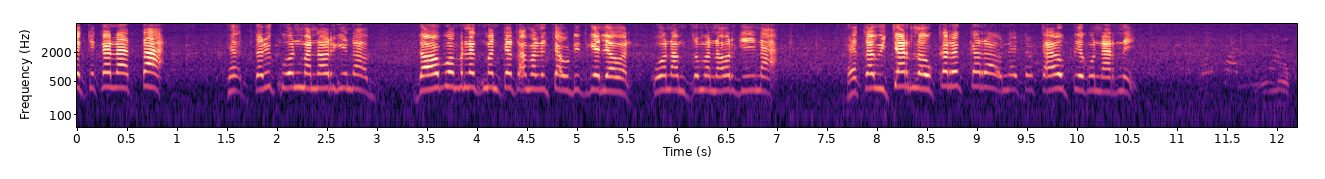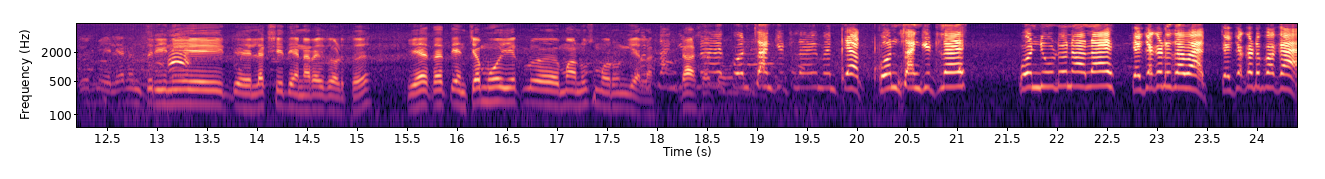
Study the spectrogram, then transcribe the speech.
एकेकाला आता हे तरी कोण मनावर घेईना? जाऊ बोंबलत म्हणतात आम्हाला चावडीत गेल्यावर. कोण आमचं मनावर घेईना? ह्याचा विचार लवकरच करा नाहीतर काय उपयोग होणार नाही. लोक मेल्यानंतर हिने लक्ष देणार आहे वाटतं. हे आता त्यांच्यामुळे एक माणूस मरून गेला. डासाचा कोण सांगितलंय म्हणतात. कोण सांगितलंय? कोण निवडून आलाय? त्याच्याकडे जावा. त्याच्याकडे बघा.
